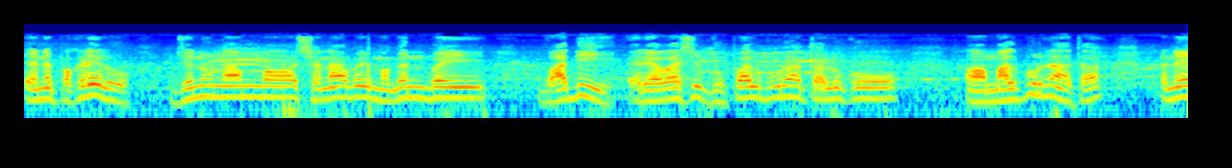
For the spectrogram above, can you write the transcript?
એને પકડેલો, જેનું નામ શનાભાઈ મગનભાઈ વાદી, રહેવાસી ગોપાલપુરા તાલુકો માલપુરના હતા. અને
